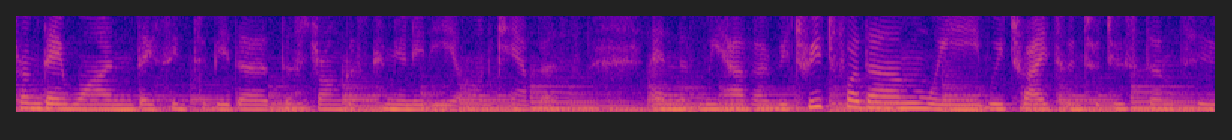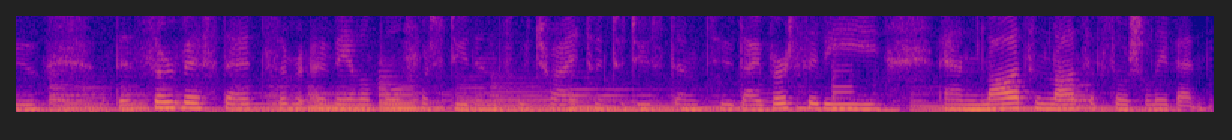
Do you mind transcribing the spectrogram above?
From day one, they seem to be the, the strongest community on campus. And we have a retreat for them. We, we try to introduce them to the service that's available for students. We try to introduce them to diversity and lots and lots of social events.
